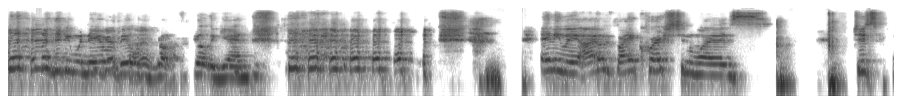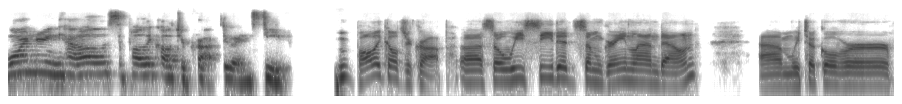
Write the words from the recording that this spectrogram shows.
and then you would never be able to go the field again. anyway, I my question was just wondering how's the polyculture crop doing, Steve? Mm, Polyculture crop. Uh, so we seeded some grain land down. Um, we took over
